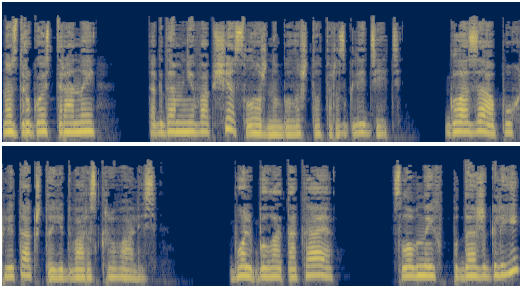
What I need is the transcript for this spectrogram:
но, с другой стороны, тогда мне вообще сложно было что-то разглядеть. Глаза опухли так, что едва раскрывались. Боль была такая, словно их подожгли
